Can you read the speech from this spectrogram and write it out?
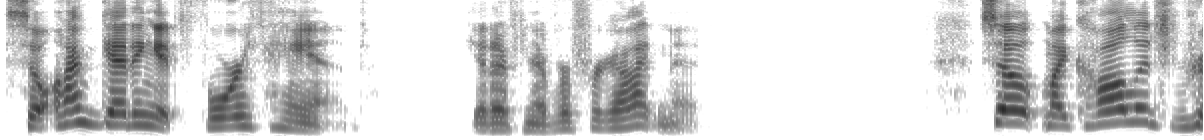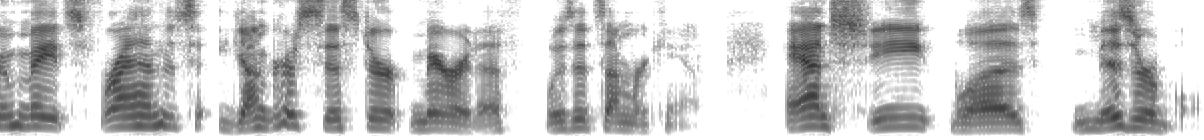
So I'm getting it fourth hand, yet I've never forgotten it. So, my college roommate's friend's younger sister, Meredith, was at summer camp, and she was miserable.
